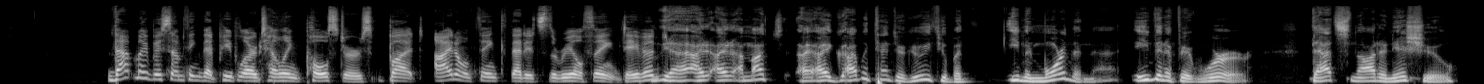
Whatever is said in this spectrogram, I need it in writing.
That might be something that people are telling pollsters, but I don't think that it's the real thing. David? Yeah, I, am not, I, I, I would tend to agree with you, but even more than that, even if it were, that's not an issue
